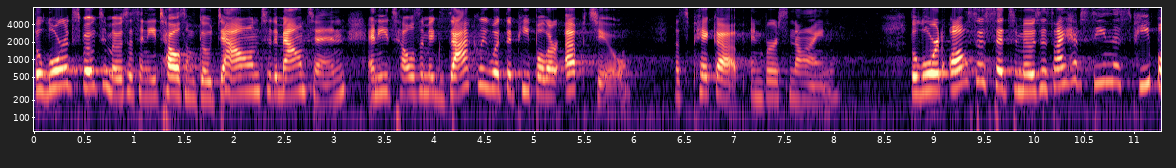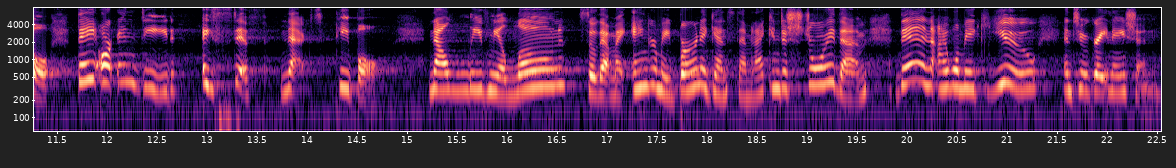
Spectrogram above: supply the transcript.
The Lord spoke to Moses and he tells him, Go down to the mountain, and he tells him exactly what the people are up to. Let's pick up in verse 9. The Lord also said to Moses, I have seen this people. They are indeed a stiff necked people. Now leave me alone so that my anger may burn against them and I can destroy them. Then I will make you into a great nation.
